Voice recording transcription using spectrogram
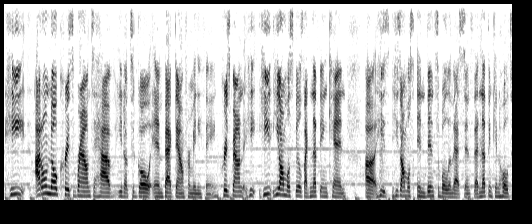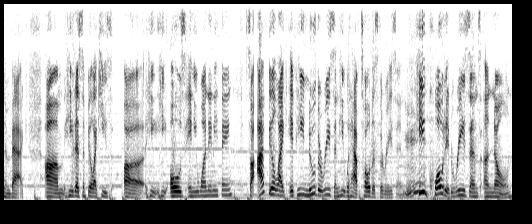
he I don't know Chris Brown to have, you know, to go and back down from anything. Chris Brown he he he almost feels like nothing can uh he's he's almost invincible in that sense that nothing can hold him back. Um he doesn't feel like he's uh he he owes anyone anything. So I feel like if he knew the reason, he would have told us the reason. He quoted reasons unknown.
